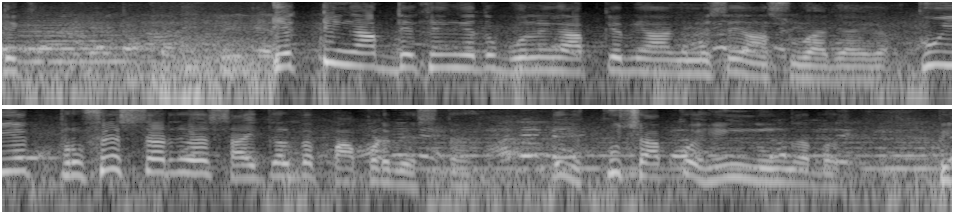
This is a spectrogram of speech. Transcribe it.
देखिए एक्टिंग आप देखेंगे तो बोलेंगे आपके भी आँख में से आँसू आ जाएगा। कोई एक प्रोफेसर जो है साइकिल पे पापड़ बेचता है। देखिए कुछ आपको हिंग दूँगा बस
